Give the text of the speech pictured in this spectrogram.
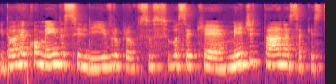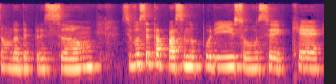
Então eu recomendo esse livro para você se você quer meditar nessa questão da depressão, se você está passando por isso, ou você quer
